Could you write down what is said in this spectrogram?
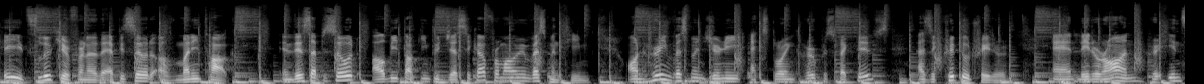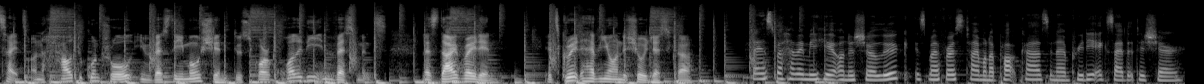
Hey, it's Luke here for another episode of Money Talks. In this episode, I'll be talking to Jessica from our investment team on her investment journey, exploring her perspectives as a crypto trader, and later on, her insights on how to control investor emotion to score quality investments. Let's dive right in. It's great having you on the show, Jessica. Thanks for having me here on the show, Luke. It's my first time on a podcast, and I'm pretty excited to share.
